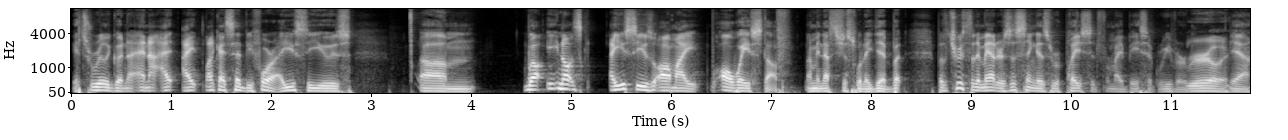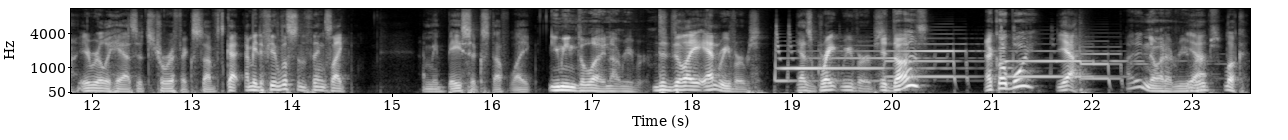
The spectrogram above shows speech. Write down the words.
It's really good. And I, I like I said before, I used to use um, well, you know, it's, I used to use all my all wave stuff. I mean, that's just what I did. But but the truth of the matter is, this thing has replaced it for my basic reverb. Really? Yeah, it really has. It's terrific stuff. It's got. I mean, if you listen to things like, I mean, basic stuff like You mean delay, not reverb. the delay and reverbs. It has great reverbs. It does? Echo Boy? yeah, I didn't know it had yeah. reverbs. Look,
